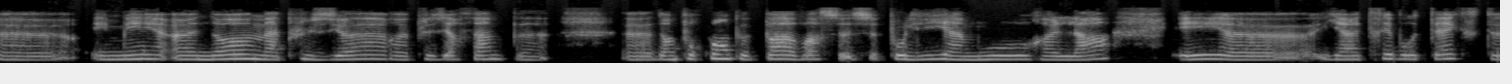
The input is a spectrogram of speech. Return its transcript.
euh, aimer un homme à plusieurs, euh, plusieurs femmes. Euh, donc, pourquoi on ne peut pas avoir ce, ce polyamour-là? Et il y a un très beau texte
